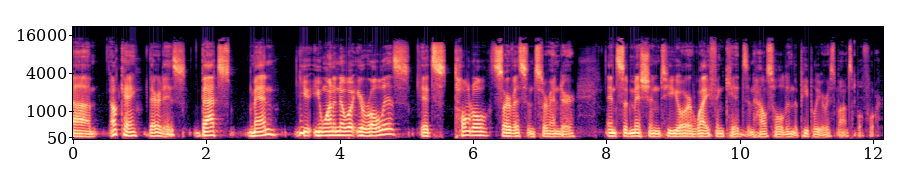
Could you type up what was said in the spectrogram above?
Um, okay, there it is. That's men. You you want to know what your role is? It's total service and surrender and submission to your wife and kids and household and the people you're responsible for.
